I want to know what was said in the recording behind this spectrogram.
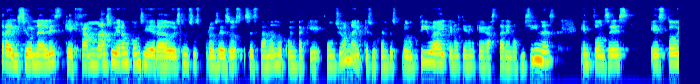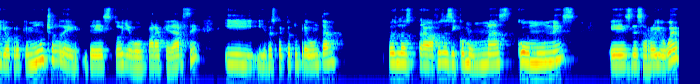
tradicionales que jamás hubieran considerado eso en sus procesos se están dando cuenta que funciona y que su gente es productiva y que no tienen que gastar en oficinas. Entonces, esto yo creo que mucho de, esto llegó para quedarse. Y, respecto a tu pregunta, pues los trabajos así como más comunes es desarrollo web,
